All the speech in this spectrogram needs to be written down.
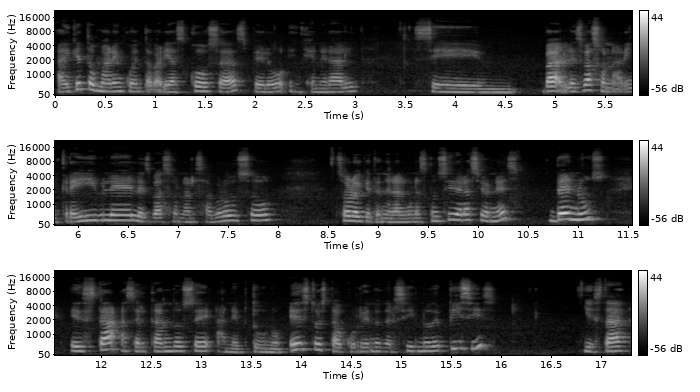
Hay que tomar en cuenta varias cosas, pero en general se les va a sonar increíble, les va a sonar sabroso. Solo hay que tener algunas consideraciones. Venus está acercándose a Neptuno. Esto está ocurriendo en el signo de Pisces y está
